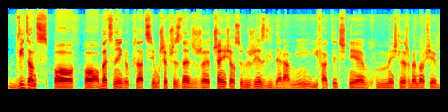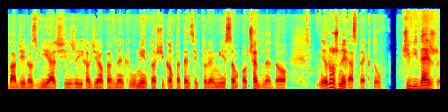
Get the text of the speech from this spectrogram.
Widząc po, po obecnej rekrutacji, muszę przyznać, że część osób już jest liderami i faktycznie myślę, że będą się bardziej rozwijać, jeżeli chodzi o pewne umiejętności, kompetencje, które mi są potrzebne do różnych aspektów. Ci liderzy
